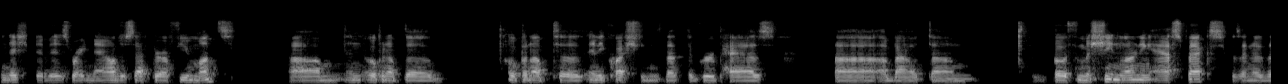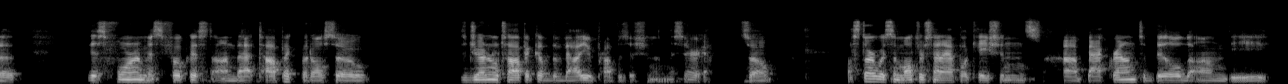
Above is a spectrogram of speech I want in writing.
initiative is right now, just after a few months, um, and open up the open up to any questions that the group has uh, about um, both the machine learning aspects, because I know that this forum is focused on that topic, but also the general topic of the value proposition in this area. So I'll start with some ultrasound applications uh, background to build on the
